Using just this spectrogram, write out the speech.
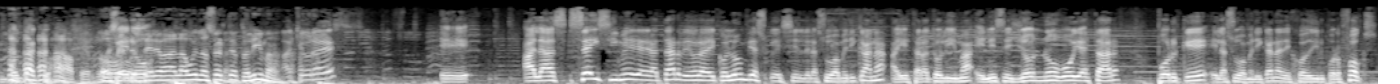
en contacto. O sea, Pero- usted le va a dar la buena suerte a Tolima. ¿A qué hora es? Eh, a las seis y media de la tarde, hora de Colombia, es el de la Sudamericana, ahí estará Tolima. En ese yo no voy a estar porque la Sudamericana dejó de ir por Fox.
